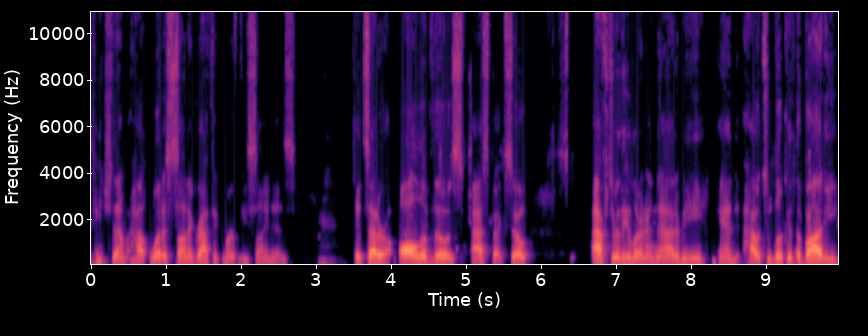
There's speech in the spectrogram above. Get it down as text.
teach them how, what a sonographic Murphy sign is, etc. All of those aspects. So after they learn anatomy and how to look at the body,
